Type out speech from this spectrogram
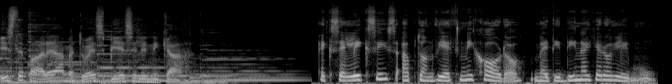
Είστε παρέα με το SBS Ελληνικά. Εξελίξεις από τον διεθνή χώρο με την Τίνα Γερολίμου.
